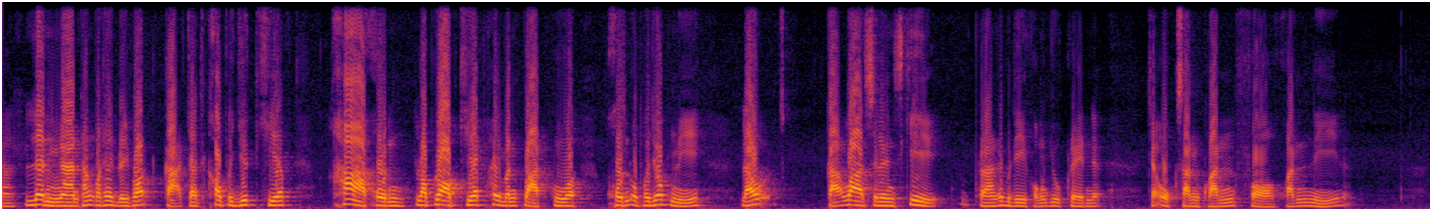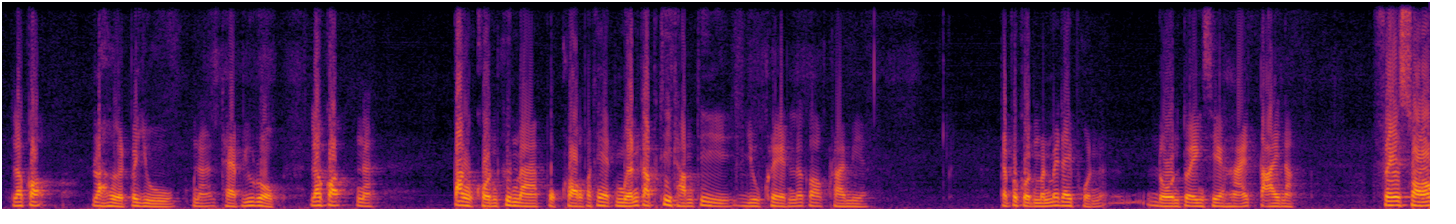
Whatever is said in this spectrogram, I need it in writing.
นะเล่นงานทั้งประเทศโดยเฉพาะกะจะเข้าไปยึดเคียฟฆ่าคนรอบๆเคียฟให้มันกวาดกลัว คนอพยพหนี แล้วกะว่าเซเลนสกี้ ประธานาธิบดีของยูเครนเนี่ยจะอกสั่นขวัญฝ่อขวัญหนีนะแล้วก็ระเหิดไปอยู่นะแถบยุโรป แล้วก็นะตั้งคนขึ้นมาปกครองประเทศเหมือนกับที่ทำที่ยูเครนแล้วก็ไครเมีย แต่ปรากฏมันไม่ได้ผล โดนตัวเองเสียหายตายหนัก เฟสสอง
